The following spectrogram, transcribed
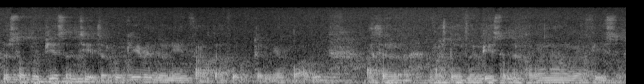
ndërsa për pjesën tjetër kur kemi ndonjë infarkt akut të miokardit, atëherë vazhdohet me pjesën e koronarografisë,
